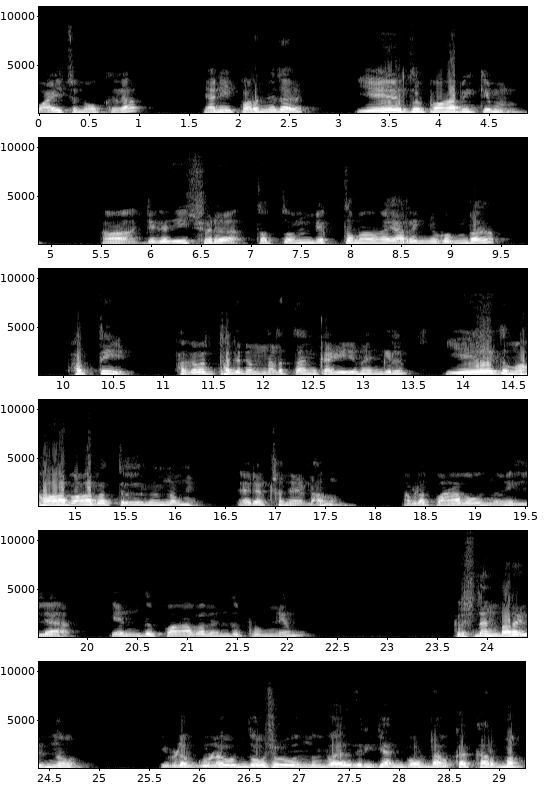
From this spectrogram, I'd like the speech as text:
വായിച്ചു നോക്കുക. ഞാൻ ഈ പറഞ്ഞത് ഏത് പാപിക്കും ആ ജഗതീശ്വര തത്വം വ്യക്തമായി അറിഞ്ഞുകൊണ്ട് ഭക്തി ഭഗവത് ഭജനം നടത്താൻ കഴിയുമെങ്കിൽ ഏത് മഹാപാപത്തിൽ നിന്നും രക്ഷ നേടാം. അവിടെ പാപമൊന്നുമില്ല. എന്ത് പാപം എന്ത് പുണ്യം? കൃഷ്ണൻ പറയുന്നു ഇവിടെ ഗുണവും ദോഷവും ഒന്നും വേർതിരിക്കാൻ പോണ്ട ഒക്കെ കർമ്മം.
